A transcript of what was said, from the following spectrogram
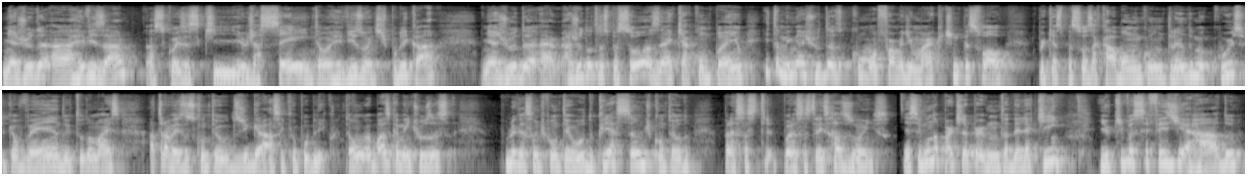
me ajuda a revisar as coisas que eu já sei, então eu reviso antes de publicar. Me ajuda, é, ajuda outras pessoas, né, que acompanham e também me ajuda como uma forma de marketing pessoal, porque as pessoas acabam encontrando meu curso que eu vendo e tudo mais através dos conteúdos de graça que eu publico. Então, eu basicamente uso publicação de conteúdo, criação de conteúdo por essas, por essas três razões. E a segunda parte da pergunta dele aqui, e o que você fez de errado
